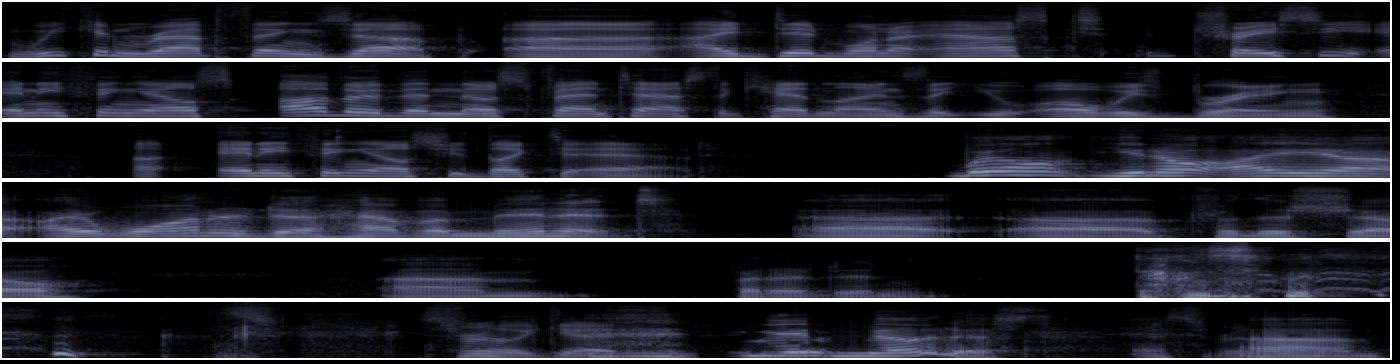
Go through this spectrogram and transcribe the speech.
We can wrap things up. Uh I did want to ask Tracy anything else other than those fantastic headlines that you always bring. Uh, anything else you'd like to add? Well, you know, I uh, I wanted to have a minute uh, uh, for this show, um, but I didn't. It's really good. you may have noticed. That's really Um,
